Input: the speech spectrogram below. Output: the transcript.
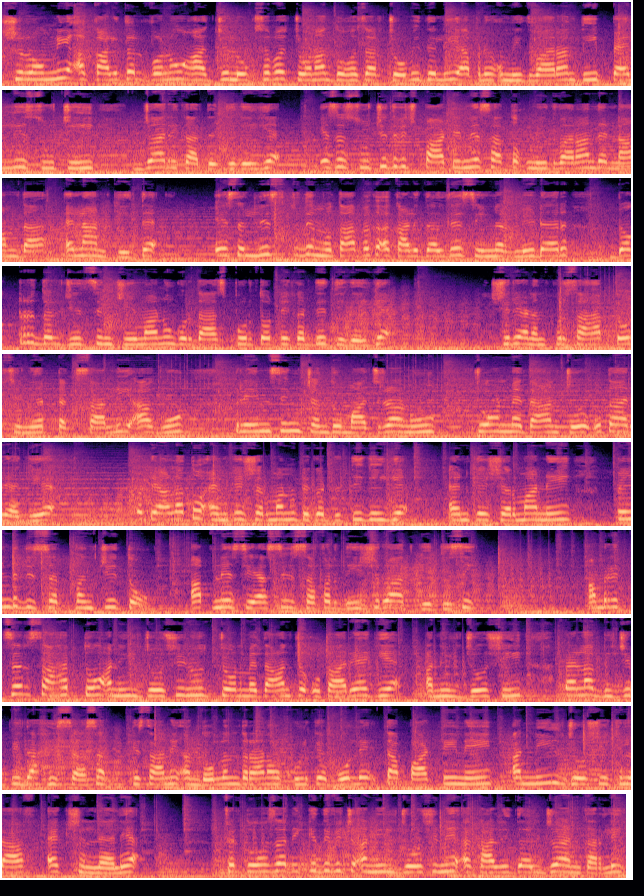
ਸ਼੍ਰੋਮਣੀ ਅਕਾਲੀ ਦਲ ਵੱਲੋਂ ਅੱਜ ਲੋਕ ਸਭਾ ਚੋਣਾਂ 2024 ਦੇ ਲਈ ਆਪਣੇ ਉਮੀਦਵਾਰਾਂ ਦੀ ਪਹਿਲੀ ਸੂਚੀ ਜਾਰੀ ਕਰ ਦਿੱਤੀ ਗਈ ਹੈ। ਇਸ ਸੂਚੀ ਦੇ ਵਿੱਚ ਪਾਰਟੀ ਨੇ 7 ਉਮੀਦਵਾਰਾਂ ਦੇ ਨਾਮ ਦਾ ਐਲਾਨ ਕੀਤਾ ਹੈ। ਇਸ ਲਿਸਟ ਦੇ ਮੁਤਾਬਕ ਅਕਾਲੀ ਦਲ ਦੇ senior leader doctor Daljit Singh Cheema ਨੂੰ ਗੁਰਦਾਸਪੁਰ ਤੋਂ ਟਿਕਟ ਦਿੱਤੀ ਗਈ ਹੈ। ਸ਼੍ਰੀ ਅਨੰਦਪੁਰ ਸਾਹਿਬ ਤੋਂ ਸੀਨੀਅਰ ਟਕਸਾਲੀ ਆਗੂ ਪ੍ਰੇਮ ਸਿੰਘ ਚੰਦੂ ਮਾਜਰਾ ਨੂੰ ਚੋਣ ਮੈਦਾਨ 'ਚ ਉਤਾਰਿਆ ਗਿਆ ਹੈ। ਪਟਿਆਲਾ ਤੋਂ ਐਨਕੇ ਸ਼ਰਮਾ ਨੂੰ ਟਿਕਟ ਦਿੱਤੀ ਗਈ ਹੈ। ਐਨਕੇ ਸ਼ਰਮਾ ਨੇ ਪਿੰਡ ਦੀ ਸਰਪੰਚੀ ਤੋਂ ਆਪਣੇ ਸਿਆਸੀ ਸਫ਼ਰ ਦੀ ਸ਼ੁਰੂਆਤ ਕੀਤੀ ਸੀ। ਅੰਮ੍ਰਿਤਸਰ ਸਾਹਿਬ ਤੋਂ ਅਨਿਲ ਜੋਸ਼ੀ ਨੂੰ ਚੋਣ ਮੈਦਾਨ 'ਚ ਉਤਾਰਿਆ ਗਿਆ ਅਨਿਲ ਜੋਸ਼ੀ ਪਹਿਲਾਂ ਬੀਜੇਪੀ ਦਾ ਹਿੱਸਾ ਸਨ। ਕਿਸਾਨੀ ਅੰਦੋਲਨ ਦੌਰਾਨ ਉਹ ਖੁੱਲ੍ਹ ਕੇ ਬੋਲੇ ਤਾਂ ਪਾਰਟੀ ਨੇ ਅਨਿਲ ਜੋਸ਼ੀ ਖਿਲਾਫ ਐਕਸ਼ਨ ਲੈ ਲਿਆ। ਫਿਰ 2021 ਦੇ ਵਿੱਚ ਅਨਿਲ ਜੋਸ਼ੀ ਨੇ ਅਕਾਲੀ ਦਲ ਜੁਆਇਨ ਕਰ ਲਈ।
